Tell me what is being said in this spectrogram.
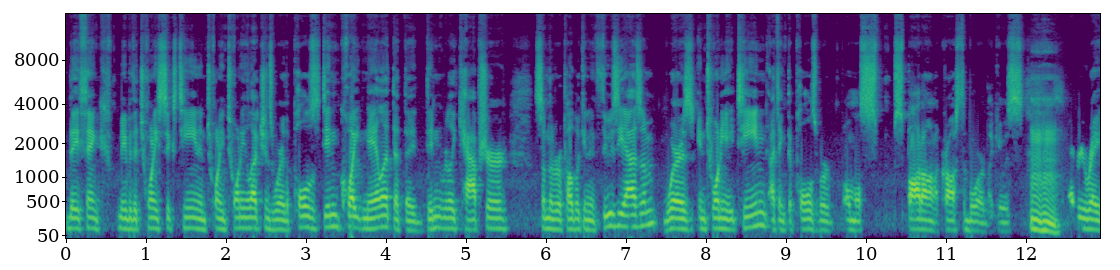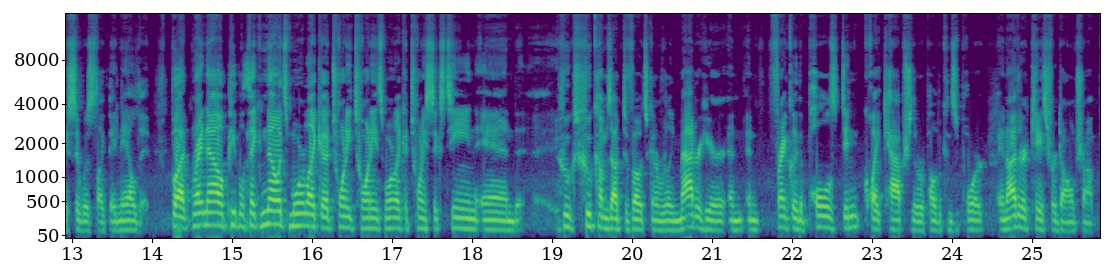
they think, maybe the 2016 and 2020 elections where the polls didn't quite nail it, that they didn't really capture some of the Republican enthusiasm. Whereas in 2018, I think the polls were almost spot on across the board. Like it was mm-hmm. every race, it was like they nailed it. But right now, people think, no, it's more like a 2020, it's more like a 2016. And who who comes out to vote is going to really matter here. And and frankly, the polls didn't quite capture the Republican support in either case for Donald Trump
